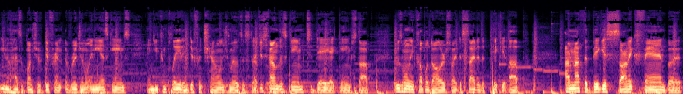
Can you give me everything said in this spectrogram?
you know, has a bunch of different original NES games, and you can play it in different challenge modes and stuff. I just found this game today at GameStop. It was only a couple dollars, so I decided to pick it up. I'm not the biggest Sonic fan, but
